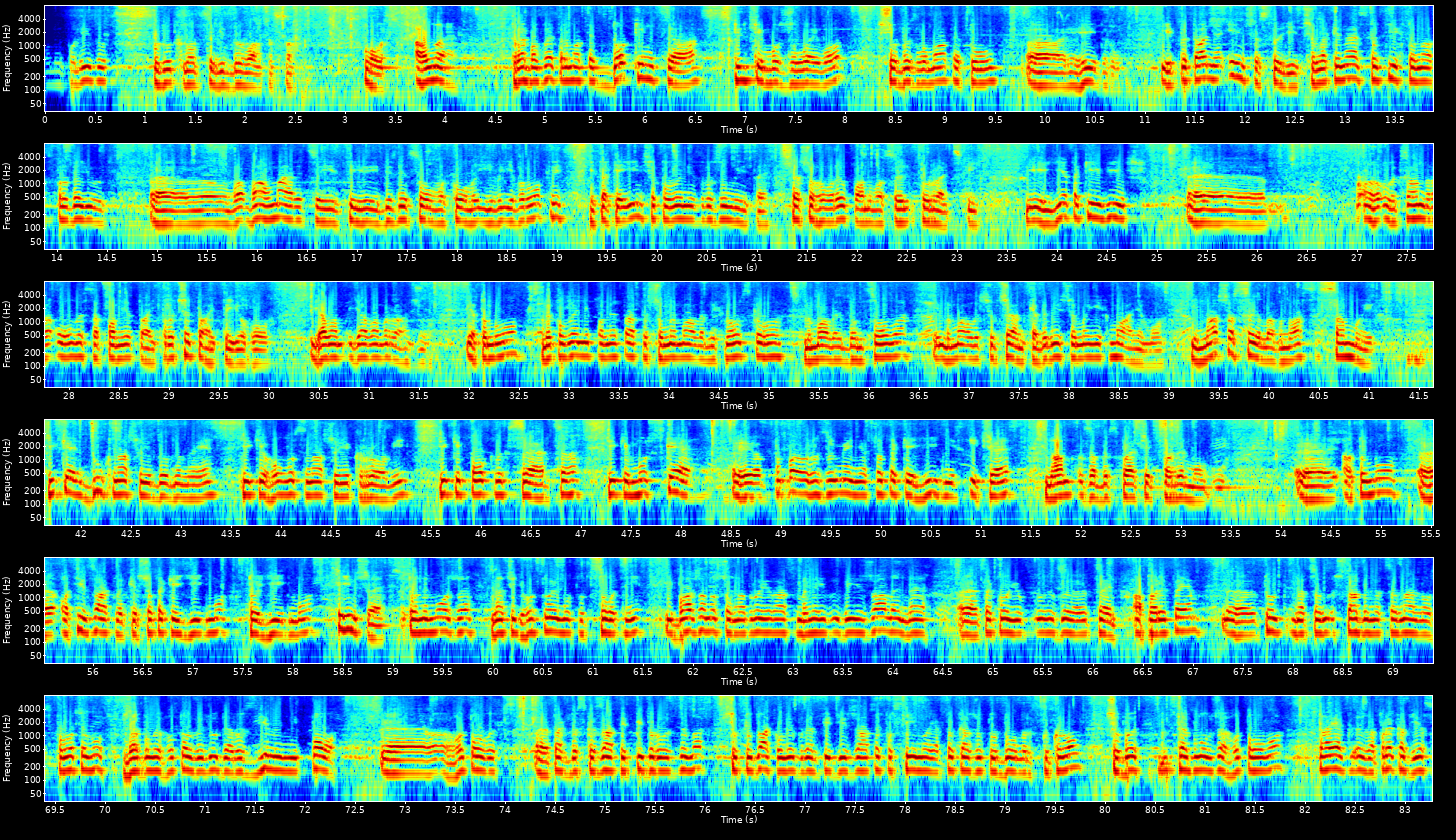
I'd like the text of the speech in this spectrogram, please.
Вони полізуть, будуть хлопці відбиватися. Ось. Але треба витримати до кінця, скільки можливо, щоб зламати ту е, гідру. І питання інше стоїть, що на кінець то ті, хто нас продають е, в, в Америці, ті бізнесове коло і в Європі, і таке інше, повинні зрозуміти те, що говорив пан Василь Турецький. І є такий вірш. Е, Олександра Олеса, пам'ятай, прочитайте його. Я вам, я вам раджу. І тому ми повинні пам'ятати, що ми мали Міхновського, ми мали Донцова і ми мали Шевченка. Вірніше, ми їх маємо. І наша сила в нас самих. Тільки дух нашої долини, тільки голос нашої крові, тільки поклик серця, тільки мужське е, розуміння, що таке гідність і честь, нам забезпечить перемогу. Е, а тому оці заклики, що таке їдьмо, то їдьмо. Інше, хто не може, значить готуємо тут сотні. І бажано, щоб на другий раз ми не виїжджали не е, такою е, цель, а перед тим е, тут штаби національного спротиву вже були готові люди розділені по е, готових, е, так би сказати, підрозділах, щоб туди, коли будемо під'їжджати постійно, як то кажуть, ту донорську кров, щоб це було вже готово. Так як, наприклад, є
